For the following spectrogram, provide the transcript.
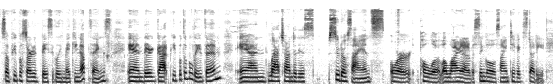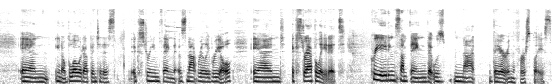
so people started basically making up things and they got people to believe them and latch onto this pseudoscience or pull a, a line out of a single scientific study and you know blow it up into this extreme thing that was not really real and extrapolate it creating something that was not there in the first place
